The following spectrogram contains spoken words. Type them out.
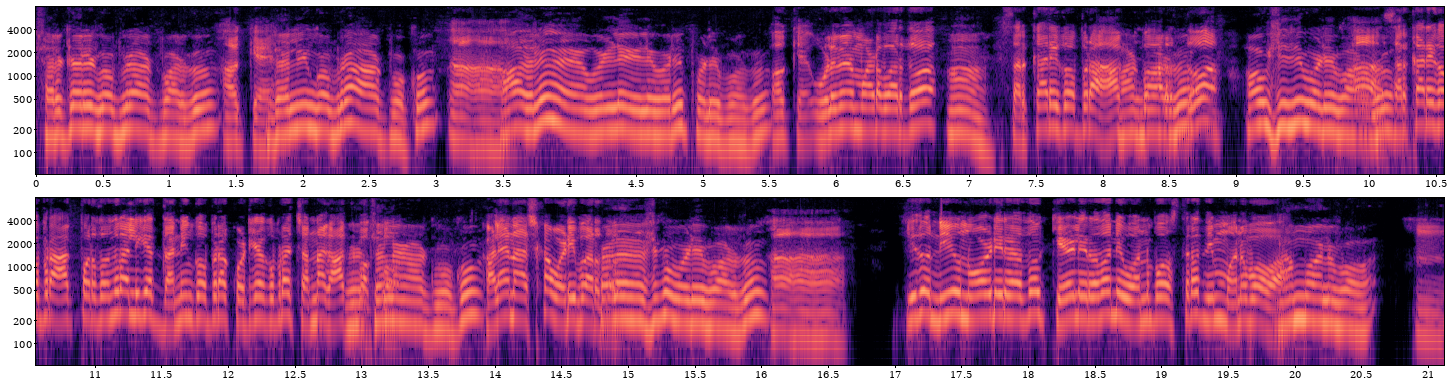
ಸರ್ಕಾರಿ ಗೊಬ್ಬರ ಹಾಕ್ಬಾರ್ದು. ಓಕೆ. ದನಿ ಗೊಬ್ಬರ ಹಾಕ್ಬೇಕು. ಹಾ ಹಾ ಆದ್ರೆ ಒಳ್ಳೆ ಇಳುವರಿ ಪಡಿಬಹುದು ಓಕೆ ಉಳುಮೆ ಮಾಡಬಾರ್ದು? ಹ್ಮ್ ಸರ್ಕಾರಿ ಗೊಬ್ಬರ ಹಾಕಬಾರ್ದು? ಔಷಧಿ ಹೊಡಿಬಾರ್ದು. ಸರ್ಕಾರಿ ಗೊಬ್ಬರ ಹಾಕ್ಬಾರ್ದು ಅಂದ್ರೆ ಅಲ್ಲಿಗೆ ದನಿ ಗೊಬ್ಬರ ಕೊಟ್ಟಿಗೆ ಗೊಬ್ಬರ ಚೆನ್ನಾಗಿ ಹಾಕ್ಬೇಕು. ಚೆನ್ನಾಗಿ ಹಾಕ್ಬೇಕು. ಕಳೆನಾಶಕ ಹೊಡಿಬಾರ್ದು. ಕಳೆನಾಶಕ ಹೊಡಿಬಾರ್ದು. ಹಾ ಹಾ ಹಾ. ಇದು ನೀವು ನೋಡಿರೋದು ಕೇಳಿರೋದು ನೀವು ಅನುಭವಿಸ್ತಿರೋದು ನಿಮ್ಮ ಅನುಭವ. ನಮ್ಮ ಅನುಭವ. ಹ್ಮ್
